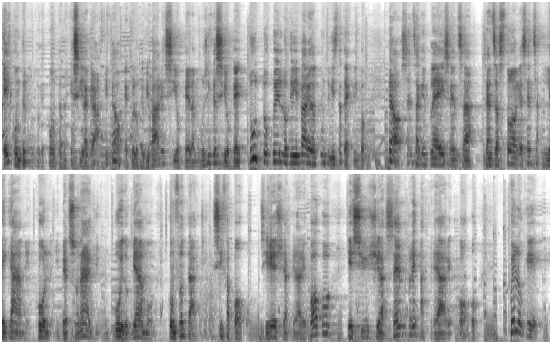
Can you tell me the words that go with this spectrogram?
è il contenuto che conta, perché sì, la grafica, ok, quello che vi pare, sì, ok, la musica, sì, ok, tutto quello che vi pare dal punto di vista tecnico, però senza gameplay, senza, senza storia, senza legame con i personaggi con cui dobbiamo confrontarci, si fa poco, si riesce a creare poco e si riuscirà sempre a creare poco. Quello che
